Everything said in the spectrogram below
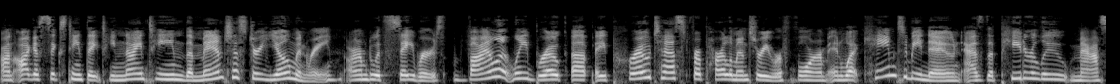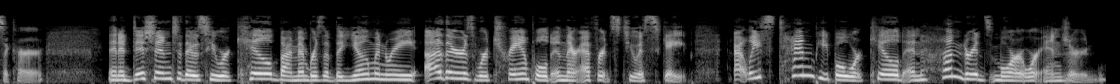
on August 16, 1819, the Manchester Yeomanry, armed with sabers, violently broke up a protest for parliamentary reform in what came to be known as the Peterloo Massacre. In addition to those who were killed by members of the yeomanry, others were trampled in their efforts to escape. At least 10 people were killed and hundreds more were injured.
